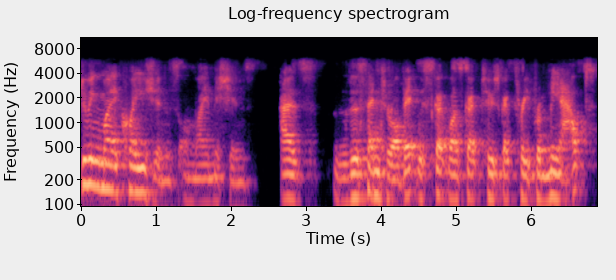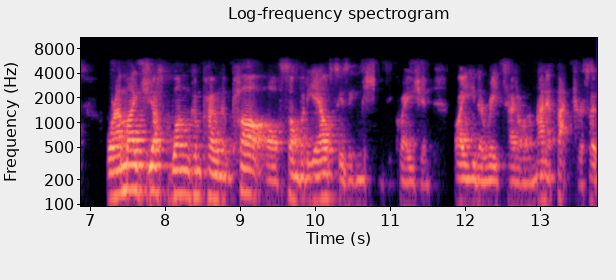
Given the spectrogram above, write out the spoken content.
doing my equations on my emissions as the center of it with scope one, scope two, scope three from me out, or am I just one component part of somebody else's emissions equation, i.e. the retailer or the manufacturer? So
